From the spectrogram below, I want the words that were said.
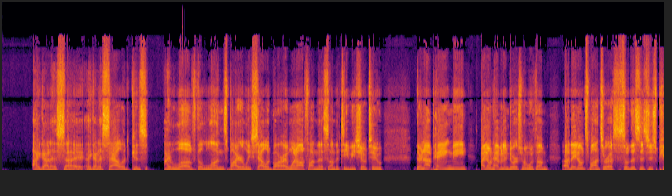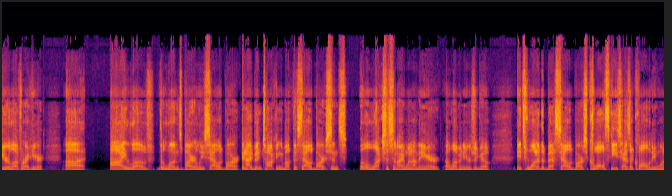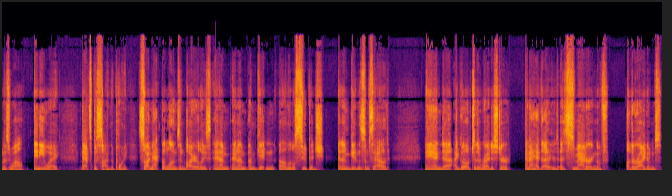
I got a got a salad because I love the Lund's Byerly salad bar. I went off on this on the TV show too. They're not paying me. I don't have an endorsement with them. Uh, they don't sponsor us, so this is just pure love right here. Uh, I love the Lund's Byerly salad bar, and I've been talking about the salad bar since Alexis and I went on the air 11 years ago. It's one of the best salad bars. Kowalski's has a quality one as well. Anyway, that's beside the point. So I'm at the Lunds and Byerly's, and I'm and I'm I'm getting a little soupage, and I'm getting some salad, and uh, I go up to the register, and I had a, a smattering of other items,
